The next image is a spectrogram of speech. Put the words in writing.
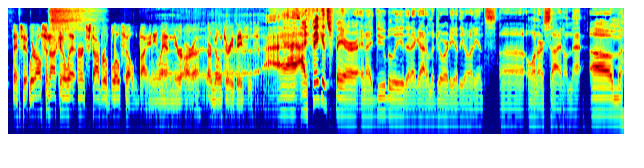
that's it. We're also not going to let Ernst Stavro Blofeld buy any land near our our military bases. I, I, think it's fair, and I do believe that I got a majority of the audience on our side on that. Um,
